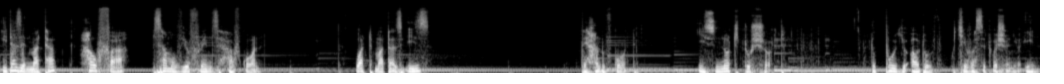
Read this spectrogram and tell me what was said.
It doesn't matter how far some of your friends have gone. What matters is the hand of God is not too short to pull you out of whichever situation you're in.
